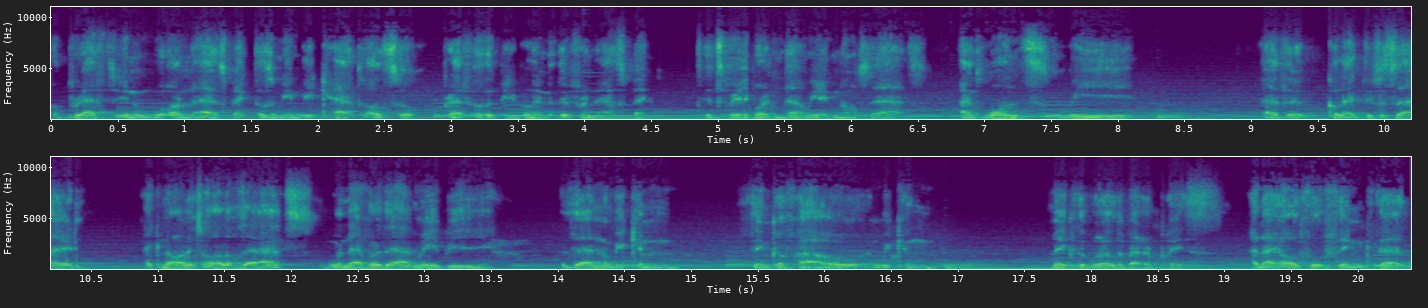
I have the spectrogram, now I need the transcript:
oppressed in one aspect doesn't mean we can't also oppress other people in a different aspect. It's really important that we acknowledge that. And once we, as a collective society, acknowledge all of that, whenever that may be, then we can think of how we can make the world a better place. And I also think that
